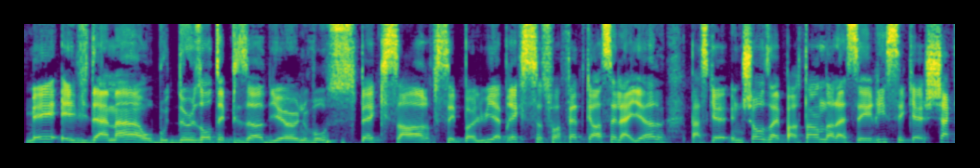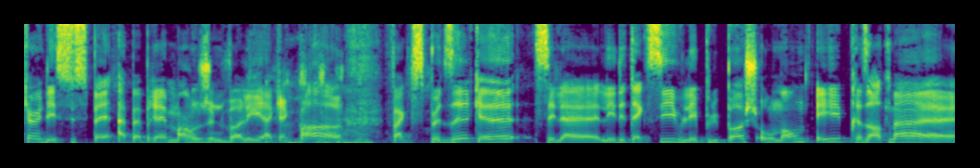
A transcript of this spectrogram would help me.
Mais évidemment, au bout de deux autres épisodes, il y a un nouveau suspect qui sort puis c'est pas lui après qu'il se soit fait casser la gueule parce que une chose importante dans la série, c'est que chacun des suspects à peu près mange une volée à quelque part. fait que tu peux dire que c'est les détectives les plus poches au monde et présentement, euh,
